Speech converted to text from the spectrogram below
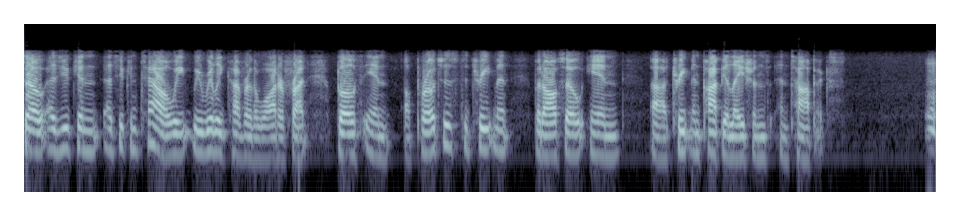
So as you can as you can tell, we, we really cover the waterfront, both in approaches to treatment, but also in uh, treatment populations and topics. Mm.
